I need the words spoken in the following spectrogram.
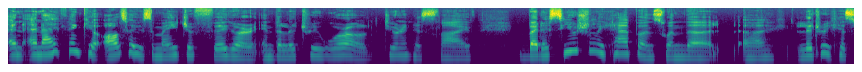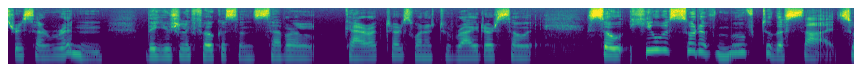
and and I think he also is a major figure in the literary world during his life. But as usually happens when the uh, literary histories are written they usually focus on several characters, one or two writers. So, so he was sort of moved to the side. So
